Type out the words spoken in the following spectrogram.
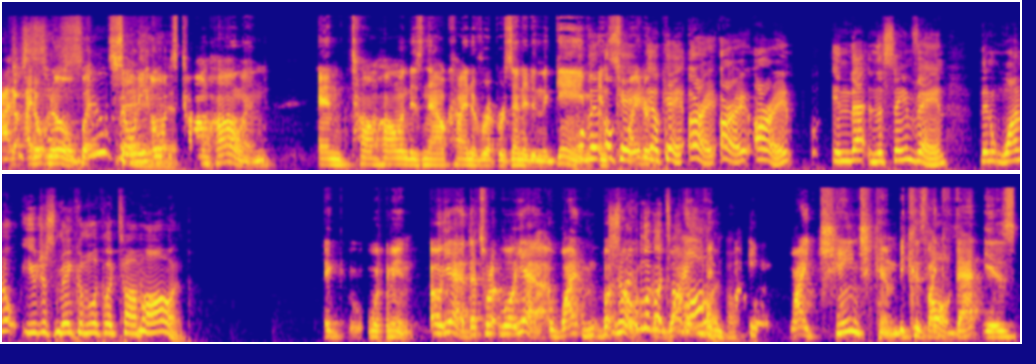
I, don't- I don't so know, but Sony owns Tom Holland. And Tom Holland is now kind of represented in the game. Well, then, okay, Spider- okay, all right, all right, all right. In that, in the same vein, then why don't you just make him look like Tom Holland? It- what do you mean? Oh yeah, that's what. Well, yeah. Why? But Just no. make him look like Tom why Holland. why change him? Because like Oh, that is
